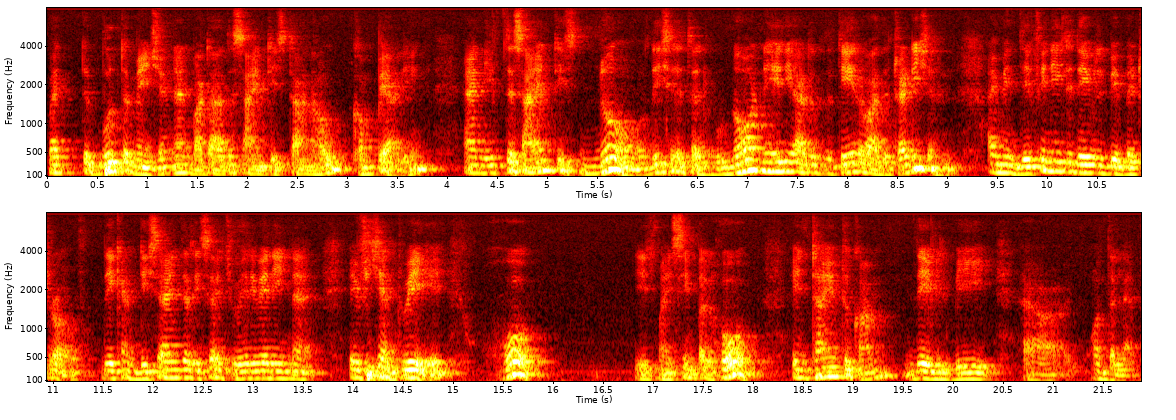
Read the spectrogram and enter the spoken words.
But the Buddha mentioned and what are the scientists are now comparing. And if the scientists know this is a known area of the Theravada tradition, I mean definitely they will be better off. They can design the research very, very in a efficient way, hope is my simple hope. In time to come, they will be uh, on the lab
